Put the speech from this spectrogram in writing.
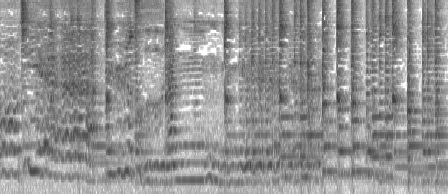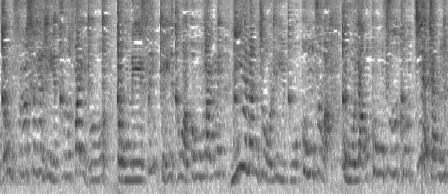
我女子人，是废物，你做工人。你能叫礼部公子啊？我要公子可接诊，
